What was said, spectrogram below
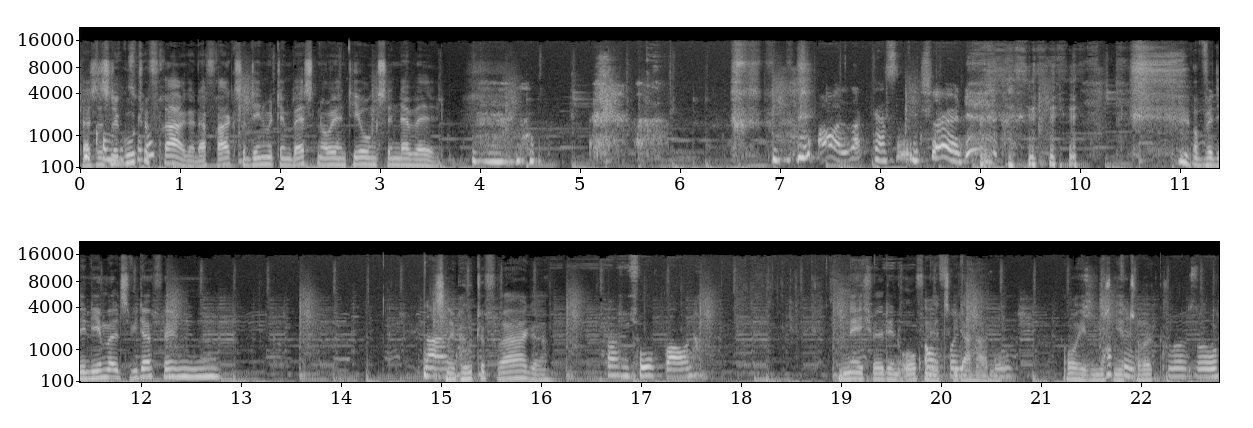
Das ist eine gute zurück? Frage. Da fragst du den mit dem besten Orientierungssinn der Welt. Oh, sag das nicht schön. Ob wir den jemals wiederfinden, ist eine Nein, gute Frage. lass uns hochbauen. Nee, ich will den Ofen Oh, jetzt wieder haben. Idee. Oh, hier, wir müssen hier zurück. So.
